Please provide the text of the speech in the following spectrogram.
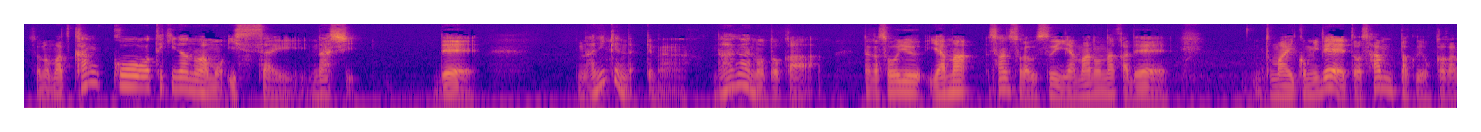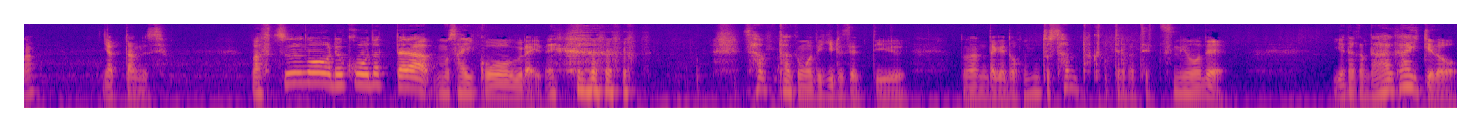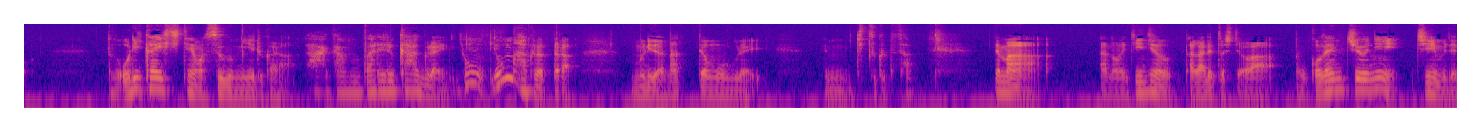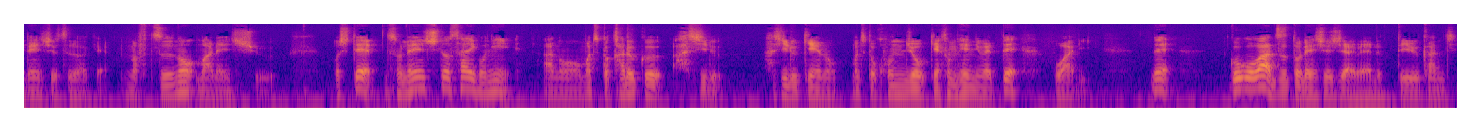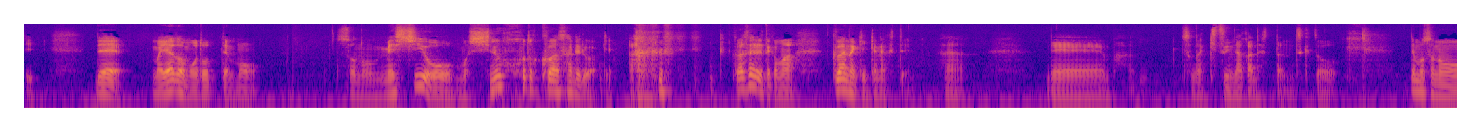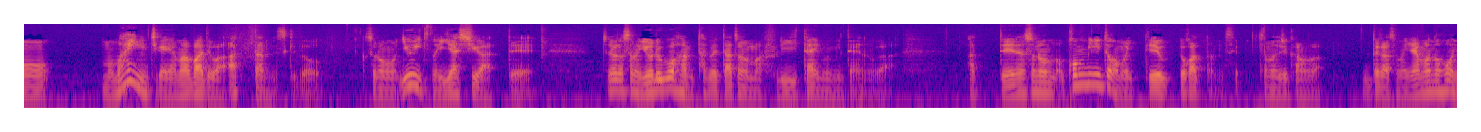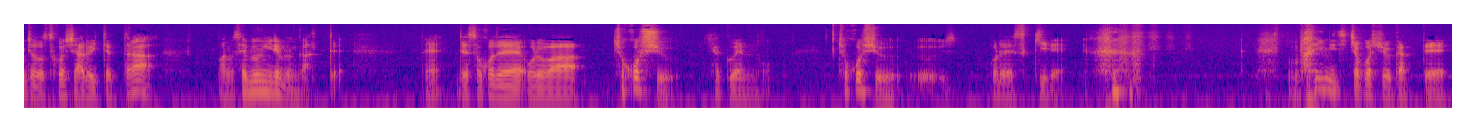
その、まず観光的なのはもう一切なし。で、何県だっけな？長野とか、なんかそういう山、酸素が薄い山の中で、泊まり込みで、えっと、3泊4日かな？やったんですよ。まあ普通の旅行だったらもう最高ぐらいね。3泊もできるぜっていうのなんだけど、ほんと3泊ってのが絶妙で、いやなんか長いけど、折り返し地点はすぐ見えるから、ああ、頑張れるかぐらい。4, 4泊だったら無理だなって思うぐらい、うん、きつくてさ。で、まあ、あの、一日の流れとしては、午前中にチームで練習するわけ。まあ、普通の、まあ、練習をして、その練習の最後に、あの、まあ、ちょっと軽く走る、走る系の、まあ、ちょっと根性系のメニューをやって終わり。で、午後はずっと練習試合をやるっていう感じ。で、まあ、宿戻っても、その、飯をもう死ぬほど食わされるわけ。食わされるっていうか、まあ、食わなきゃいけなくて。はい、で、まあ、そんなきつい中だったんですけど、でもその、もう毎日が山場ではあったんですけど、その唯一の癒しがあって、それがその夜ご飯食べた後のまあフリータイムみたいなのがあって、そのコンビニとかも行ってよよかったんですよ、その時間は。だからその山の方にちょっと少し歩いてったら、あのセブンイレブンがあって、ね、で、そこで俺はチョコシュー100円の、チョコシュー俺好きで、毎日チョコシュー買って、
